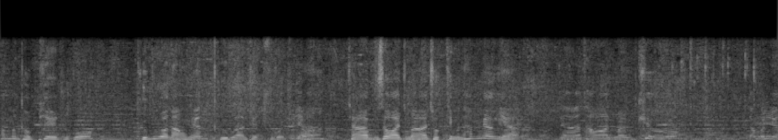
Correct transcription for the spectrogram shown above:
한 번 더 피해주고 그부가 나오면 그부한테 죽어주자. 자, 무서워하지 마. 적팀은 한 명이야. 자, 당황하지 말고 Q, W.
